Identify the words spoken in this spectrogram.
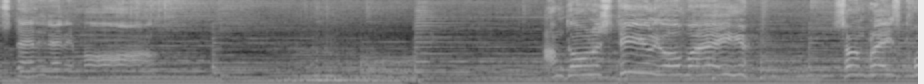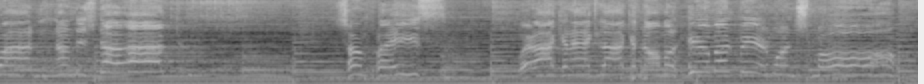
Couldn't stand it anymore. I'm gonna steal you away, someplace quiet and undisturbed, someplace where I can act like a normal human being once more.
